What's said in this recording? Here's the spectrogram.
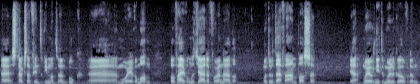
uh, straks dan vindt er iemand een boek, uh, een mooie roman van 500 jaar daarvoor. Nou, dan moeten we het even aanpassen. Ja, moet je ook niet te moeilijk over doen.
